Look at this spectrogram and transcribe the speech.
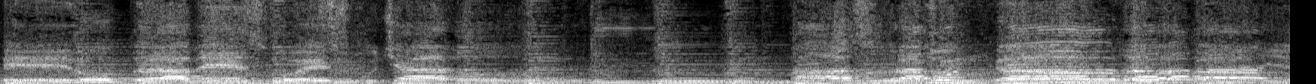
pero otra vez fue escuchado, más bravo en cada batalla.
